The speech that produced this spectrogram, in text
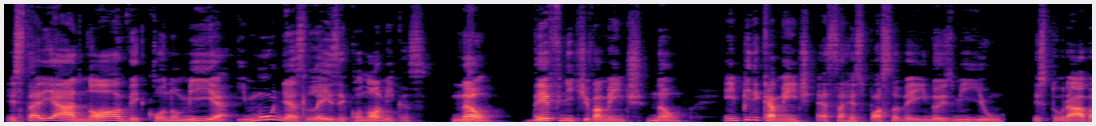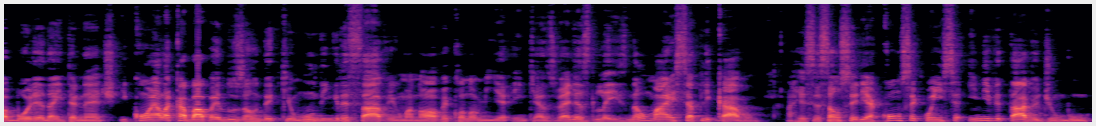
Estaria a nova economia imune às leis econômicas? Não, definitivamente não. Empiricamente, essa resposta veio em 2001, estourava a bolha da internet e com ela acabava a ilusão de que o mundo ingressava em uma nova economia em que as velhas leis não mais se aplicavam. A recessão seria a consequência inevitável de um boom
